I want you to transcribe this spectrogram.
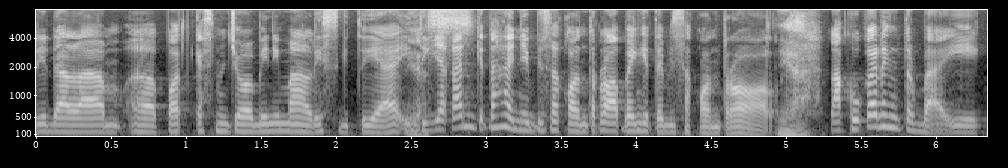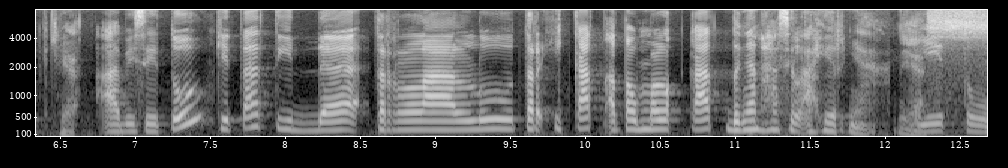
di dalam eh, podcast mencoba minimalis gitu ya. Intinya Yes. kan kita hanya bisa kontrol apa yang kita bisa kontrol. Ya. Lakukan yang terbaik. Ya. Habis itu kita tidak terlalu terikat atau melekat dengan hasil akhirnya. Yes. Gitu.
